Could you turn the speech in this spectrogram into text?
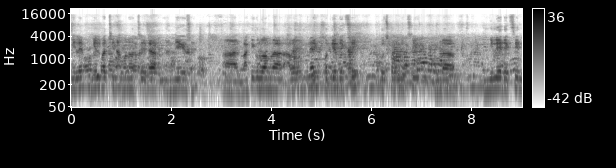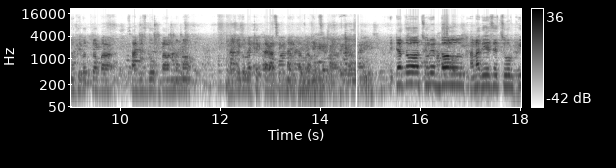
মিলে, মিল পাচ্ছি না, মনে হচ্ছে এটা নিয়ে গেছে। আর বাকিগুলো আমরা আরও খতিয়ে দেখছি, খোঁজখবর নিচ্ছি, আমরা মিলিয়ে দেখছি নথিপত্র বা সার্ভিস বুক বা অন্যান্য বিষয়গুলো ঠিকঠাক আছে কিনা এটা আমরা দেখছি। এটা তো চোরের দল হানা দিয়েছে, চোর কি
